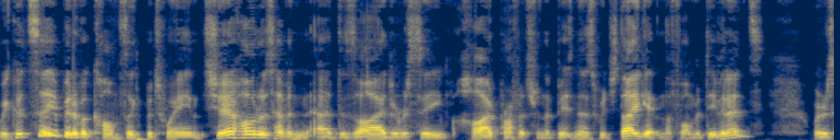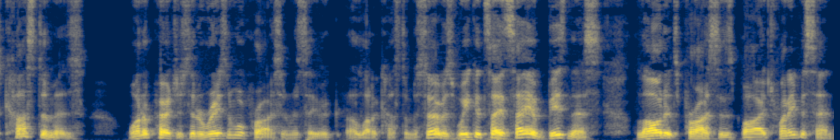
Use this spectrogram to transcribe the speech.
We could see a bit of a conflict between shareholders having a desire to receive high profits from the business, which they get in the form of dividends, whereas customers want to purchase at a reasonable price and receive a, lot of customer service. We could say, say a business lowered its prices by 20%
